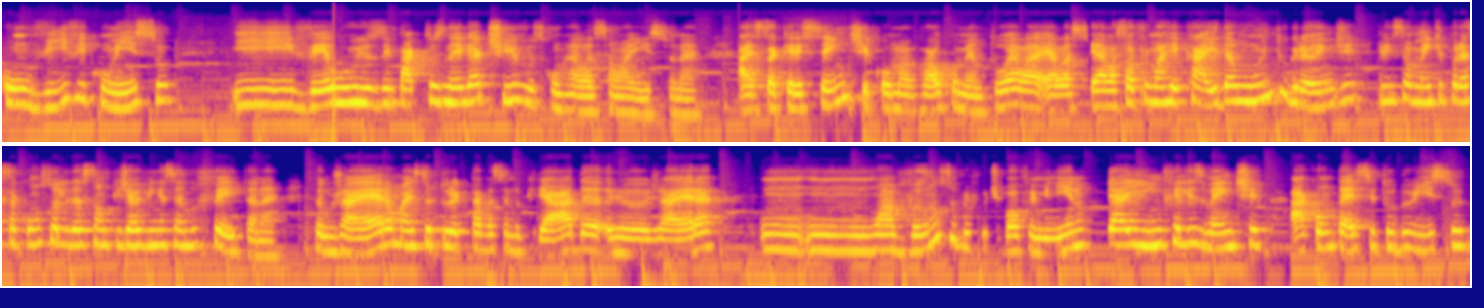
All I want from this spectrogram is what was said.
convive com isso e vê os impactos negativos com relação a isso, né? Essa crescente, como a Val comentou, ela, ela, ela sofre uma recaída muito grande, principalmente por essa consolidação que já vinha sendo feita, né? Então já era uma estrutura que estava sendo criada, eh, já era um, um, um avanço para o futebol feminino, e aí, infelizmente, acontece tudo isso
